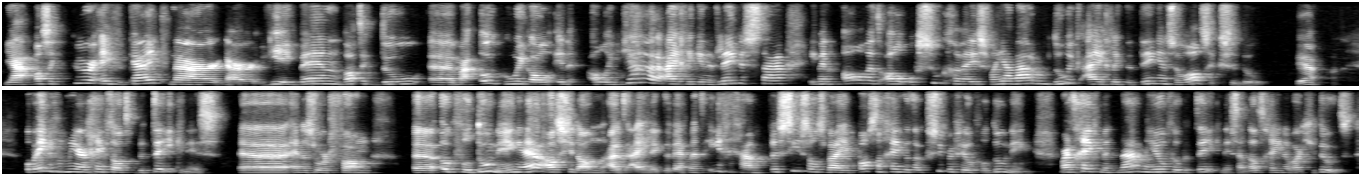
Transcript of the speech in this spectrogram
Ja, als ik puur even kijk naar, naar wie ik ben, wat ik doe, maar ook hoe ik al, in, al jaren eigenlijk in het leven sta. Ik ben altijd al op zoek geweest van, ja, waarom doe ik eigenlijk de dingen zoals ik ze doe? Ja. Op een of andere manier geeft dat betekenis. en een soort van uh, ook voldoening, hè, als je dan uiteindelijk de weg bent ingegaan, precies zoals bij je past, dan geeft het ook superveel voldoening. Maar het geeft met name heel veel betekenis aan datgene wat je doet.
